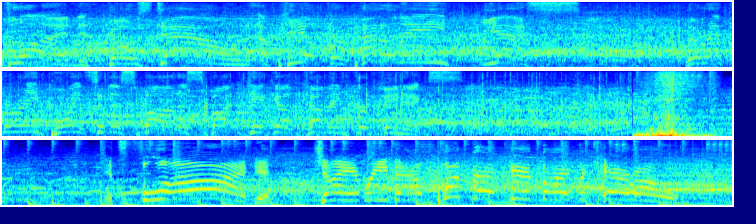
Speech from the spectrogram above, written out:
Flood goes down. Appeal for penalty. Yes. The referee points to the spot. A spot kick up coming for Phoenix. It's Flood! Giant rebound, put back in by Bakero!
